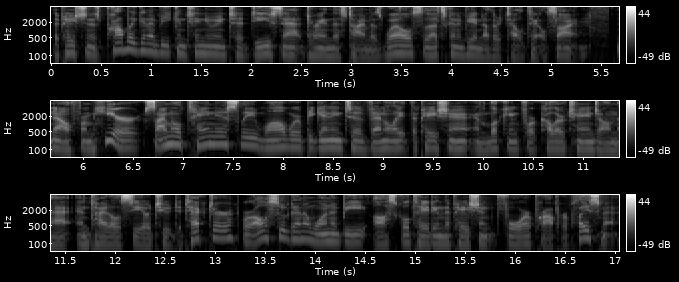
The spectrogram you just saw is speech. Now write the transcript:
The patient is probably going to be continuing to desat during this time as well, so that's going to be another telltale sign. Now, from here, simultaneously while we're beginning to ventilate the patient and looking for color change on that end-tidal CO2 detector, we're also going to want to be auscultating the patient for proper placement.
